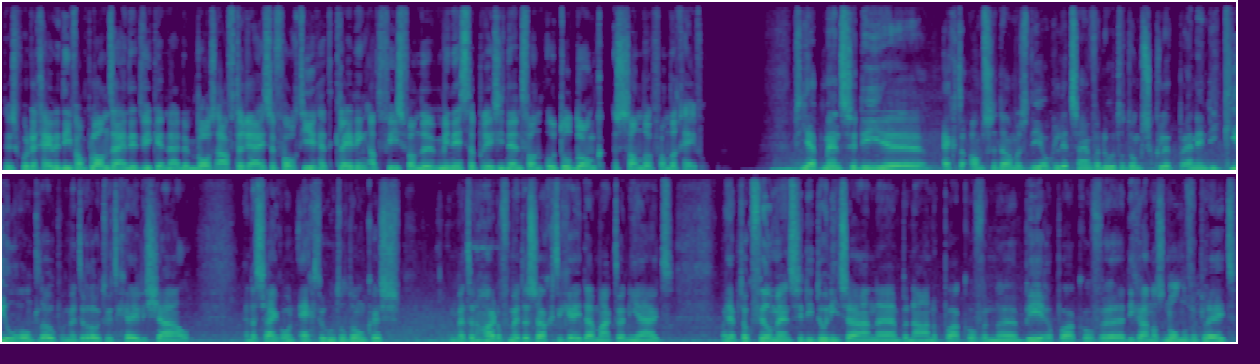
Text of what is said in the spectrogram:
Dus voor degenen die van plan zijn dit weekend naar Den Bosch af te reizen... volgt hier het kledingadvies van de minister-president van Oeteldonk, Sander van der Gevel. Je hebt mensen die, uh, echte Amsterdammers, die ook lid zijn van de Oeteldonkse Club... en in die kiel rondlopen met de rood-wit-gele sjaal. En dat zijn gewoon echte Oeteldonkers. Met een hard of met een zachte G, dat maakt dat niet uit. Maar je hebt ook veel mensen die doen iets aan, een bananenpak of een uh, berenpak... of die gaan als non verkleed.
